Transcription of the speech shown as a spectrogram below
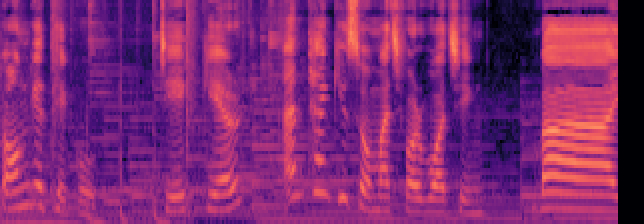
সঙ্গে থেকো। Take care and thank you so much for watching bye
